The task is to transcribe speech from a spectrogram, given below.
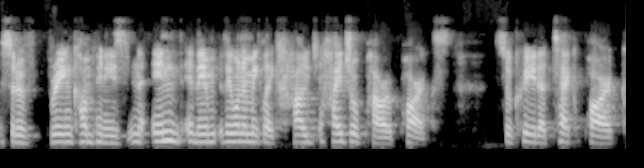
sort of bring companies in, and they, they want to make like hydropower parks. So create a tech park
